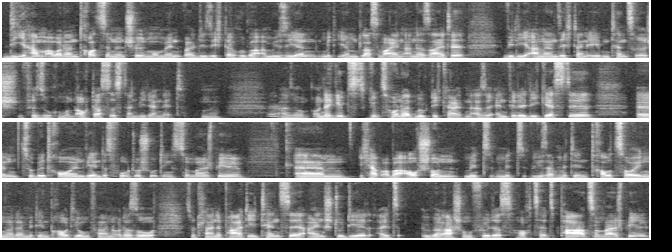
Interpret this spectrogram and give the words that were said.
Die haben aber dann trotzdem einen schönen Moment, weil die sich darüber amüsieren mit ihrem Glas Wein an der Seite, wie die anderen sich dann eben tänzerisch versuchen. Und auch das ist dann wieder nett. Ne? Also, und da gibt es 100 Möglichkeiten. Also entweder die Gäste ähm, zu betreuen während des Fotoshootings zum Beispiel ähm, ich habe aber auch schon mit, mit, wie gesagt, mit den Trauzeugen oder mit den Brautjungfern oder so, so kleine Partytänze einstudiert als Überraschung für das Hochzeitspaar zum Beispiel.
